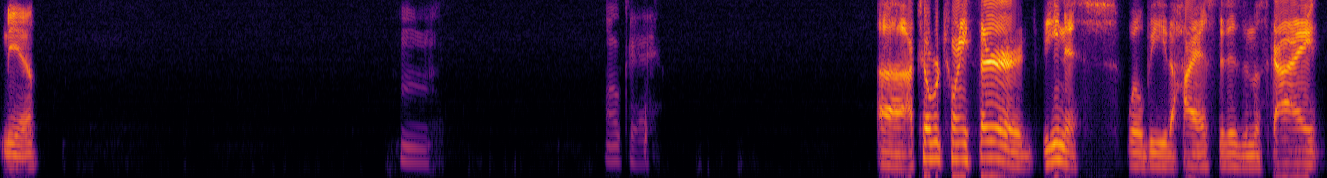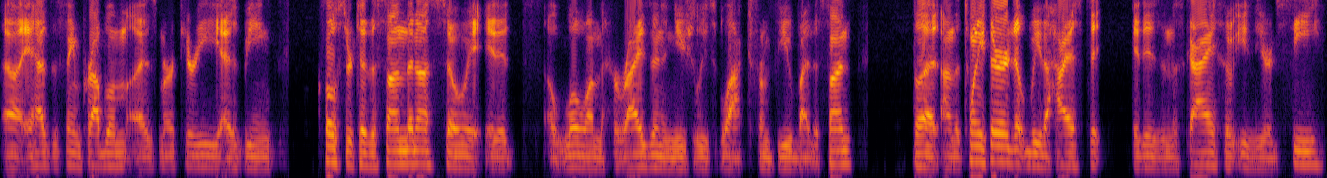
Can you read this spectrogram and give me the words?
yeah. Hmm. Okay. Uh, October 23rd, Venus will be the highest it is in the sky. Uh, it has the same problem as Mercury as being closer to the sun than us, so it, it's a low on the horizon and usually is blocked from view by the sun. But on the 23rd, it'll be the highest it, it is in the sky, so easier to see.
